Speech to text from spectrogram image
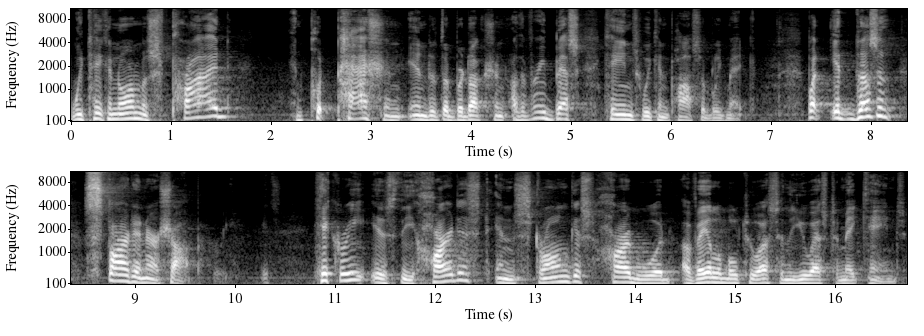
We take enormous pride and put passion into the production of the very best canes we can possibly make. But it doesn't start in our shop. Hickory is the hardest and strongest hardwood available to us in the U.S. to make canes.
